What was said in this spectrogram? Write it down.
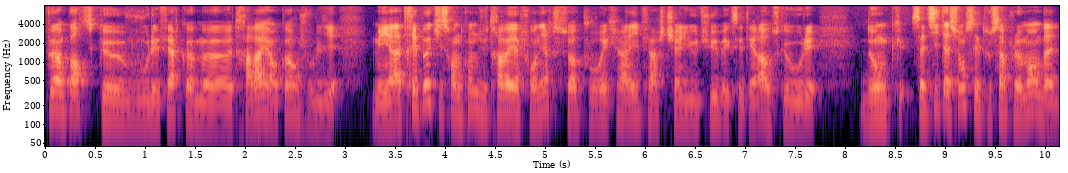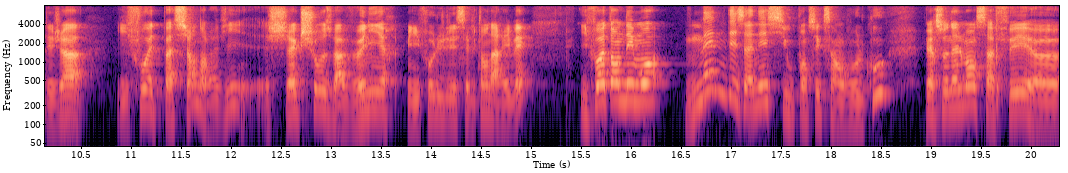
peu importe ce que vous voulez faire comme euh, travail encore, je vous le dis. Mais il y en a très peu qui se rendent compte du travail à fournir, que ce soit pour écrire un livre, faire une chaîne YouTube, etc. ou ce que vous voulez. Donc cette citation c'est tout simplement bah, déjà il faut être patient dans la vie, chaque chose va venir mais il faut lui laisser le temps d'arriver. Il faut attendre des mois, même des années si vous pensez que ça en vaut le coup. Personnellement, ça fait euh,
